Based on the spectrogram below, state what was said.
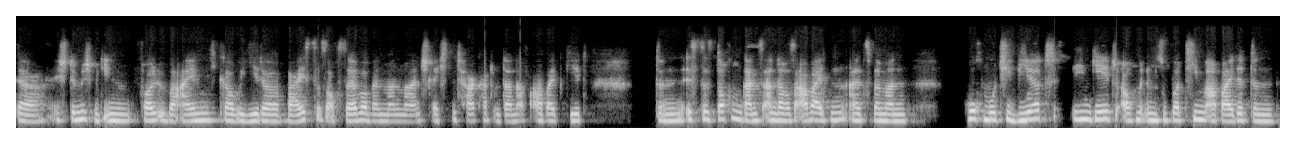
da stimme ich mit Ihnen voll überein. Ich glaube, jeder weiß das auch selber, wenn man mal einen schlechten Tag hat und dann auf Arbeit geht, dann ist das doch ein ganz anderes Arbeiten, als wenn man hoch motiviert hingeht, auch mit einem super Team arbeitet, dann,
